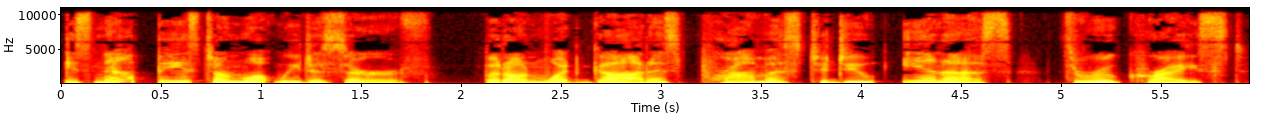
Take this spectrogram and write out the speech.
is not based on what we deserve, but on what God has promised to do in us through Christ.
